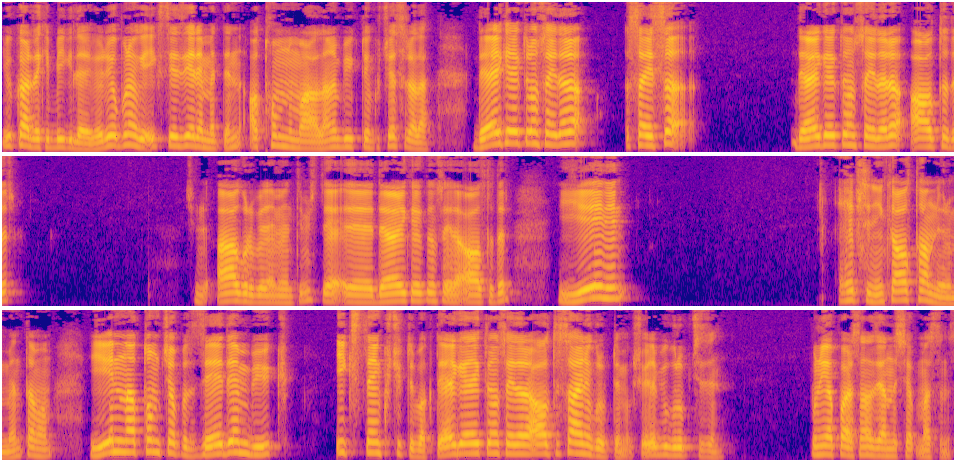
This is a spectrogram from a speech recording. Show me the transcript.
yukarıdaki bilgileri veriyor. Buna göre X, Y, Z elementlerinin atom numaralarını büyükten küçüğe sıralar. Değerli elektron sayıları sayısı değerli elektron sayıları 6'dır. Şimdi A grubu elementiymiş. De, e, değerli elektron sayıları 6'dır. Y'nin hepsini 2 6 anlıyorum ben. Tamam. Y'nin atom çapı Z'den büyük. X'ten küçüktür. Bak değerli elektron sayıları 6 ise aynı grup demek. Şöyle bir grup çizin. Bunu yaparsanız yanlış yapmazsınız.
